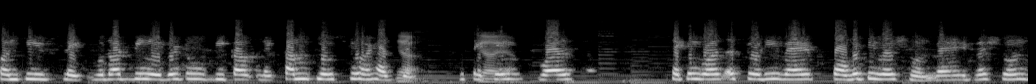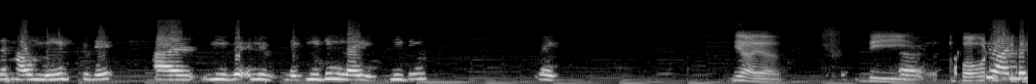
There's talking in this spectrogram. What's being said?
conceive like not being able to become like come close to her husband. yeah The Yeah, second was second was a story where poverty was shown, where it was shown that how maids today are live, live, like leading lives, leading like yeah yeah the Uh, poverty the,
